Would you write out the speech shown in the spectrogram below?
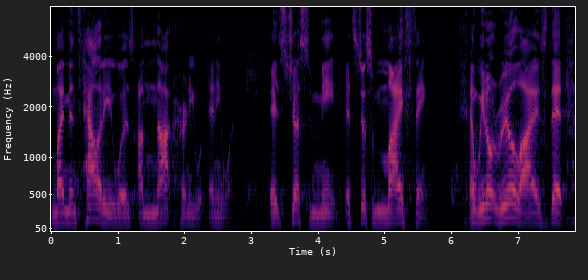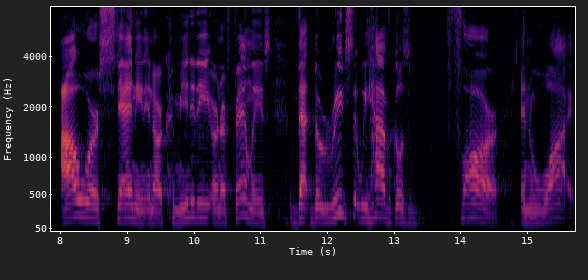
my mentality was I'm not hurting anyone. It's just me, it's just my thing. And we don't realize that our standing in our community or in our families, that the reach that we have goes far and wide.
